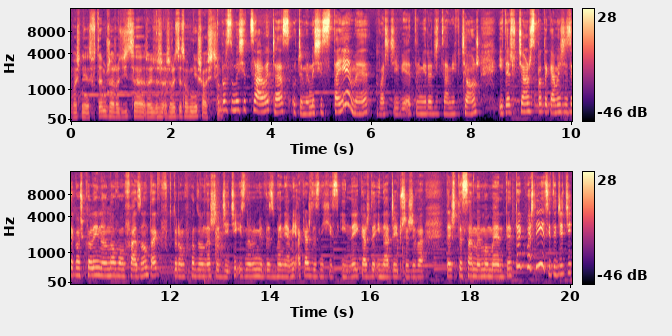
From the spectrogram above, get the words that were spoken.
właśnie jest w tym, że rodzice, że, że rodzice są w mniejszości. Po prostu my się cały czas uczymy, my się stajemy właściwie tymi rodzicami wciąż i też wciąż spotykamy się z jakąś kolejną nową fazą, tak, w którą wchodzą nasze dzieci i z nowymi wyzwaniami, a każdy z nich jest inny i każdy inaczej przeżywa też te same momenty. Tak właśnie jest i te dzieci,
